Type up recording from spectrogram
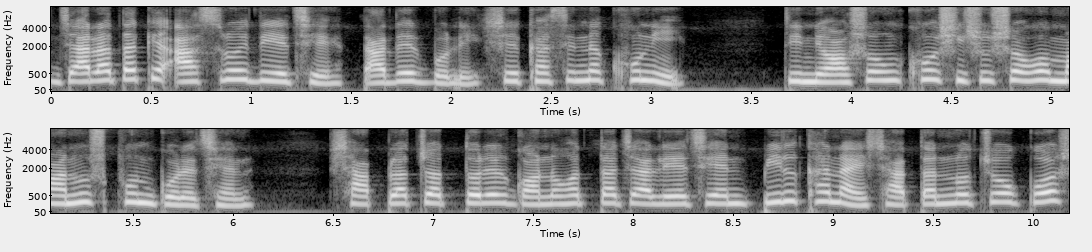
যারা তাকে আশ্রয় দিয়েছে, তাদের বলি, শেখ হাসিনা খুনি। তিনি অসংখ্য শিশুসহ মানুষ খুন করেছেন। শাপলা চত্বরের গণহত্যা চালিয়েছেন পিলখানায় সাতান্ন চৌকস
